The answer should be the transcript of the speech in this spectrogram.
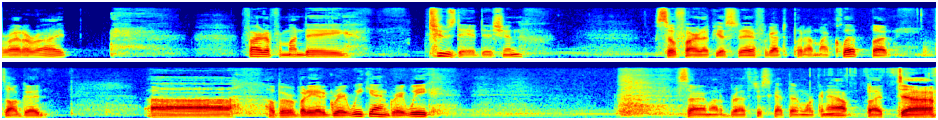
All right, all right. Fired up for Monday, Tuesday edition. So fired up yesterday, I forgot to put out my clip, but it's all good. Uh, hope everybody had a great weekend, great week. Sorry, I'm out of breath, just got done working out. But uh,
